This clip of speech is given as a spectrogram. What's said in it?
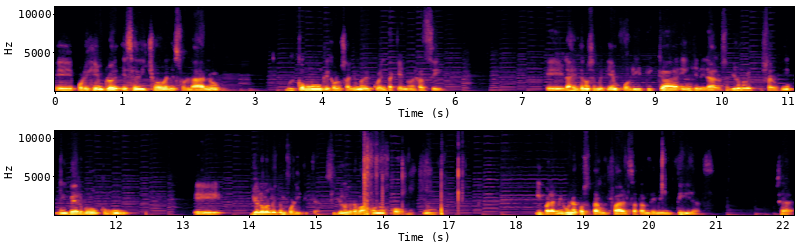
eh, por ejemplo, ese dicho venezolano, muy común, que con los años me doy cuenta que no es así. Eh, la gente no se metía en política en general. O sea, yo no me o sea, un, verbo común. Eh, yo no me meto en política. Si yo no trabajo, no como, ¿no? Y para mí es una cosa tan falsa, tan de mentiras. O sea,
